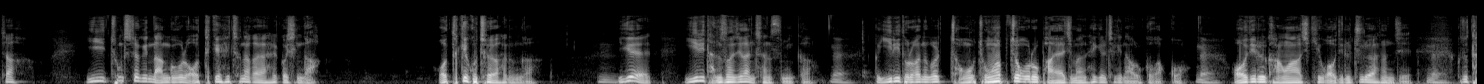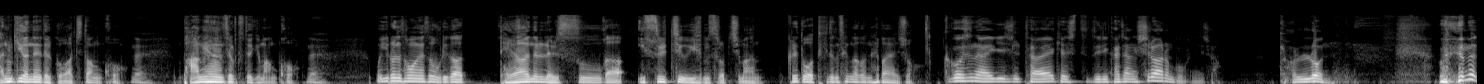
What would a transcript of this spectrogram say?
자, 이 총체적인 난국을 어떻게 헤쳐나가야 할 것인가? 어떻게 고쳐야 하는가? 음. 이게 일이 단순하지가 않지 않습니까? 네. 그 일이 돌아가는 걸 정- 종합적으로 봐야지만 해결책이 나올 것 같고 네. 어디를 강화시키고 어디를 줄여야 하는지 네. 그래도 단기간에 될 것 같지도 않고 네. 방해하는 세력도 되게 많고 네. 뭐 이런 상황에서 우리가 대안을 낼 수가 있을지 의심스럽지만 그래도 어떻게든 생각은 해봐야죠. 그것은 알기 싫다의 게스트들이 가장 싫어하는 부분이죠. 결론. 왜냐면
